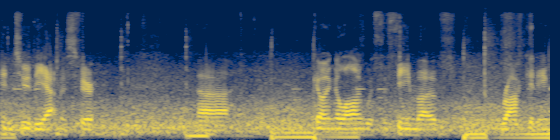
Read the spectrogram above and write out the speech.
into the atmosphere, uh, going along with the theme of rocketing.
